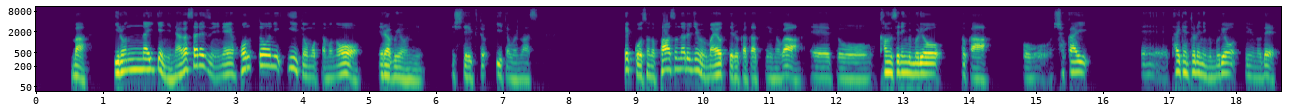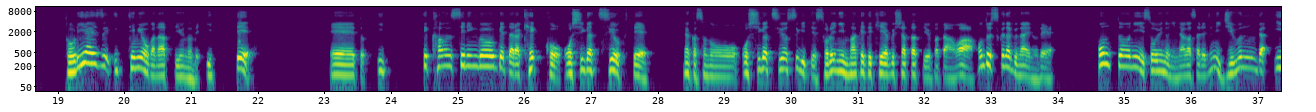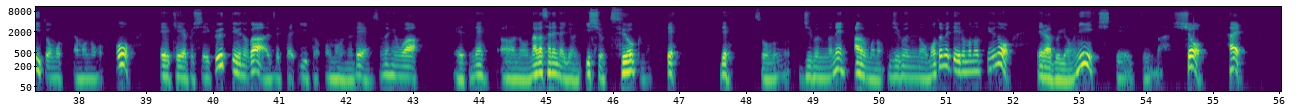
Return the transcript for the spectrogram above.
まあ、いろんな意見に流されずにね、本当にいいと思ったものを選ぶようにしていくといいと思います。結構そのパーソナルジム迷ってる方っていうのが、えっ、ー、と、カウンセリング無料とか、こう、初回、えー、体験トレーニング無料っていうので、とりあえず行ってみようかなっていうので行って、えっ、ー、と、行ってカウンセリングを受けたら結構推しが強くて、なんかその、推しが強すぎてそれに負けて契約しちゃったっていうパターンは本当に少なくないので、本当にそういうのに流されずに自分がいいと思ったものを、えー、契約していくっていうのが絶対いいと思うので、その辺は、えっ、ー、とね、あの、流されないように意志を強く持って、で、そう、自分のね、合うもの、自分の求めているものっていうのを選ぶようにしていきましょう。はい。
